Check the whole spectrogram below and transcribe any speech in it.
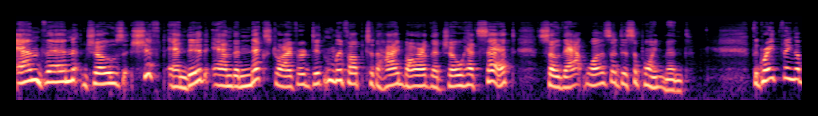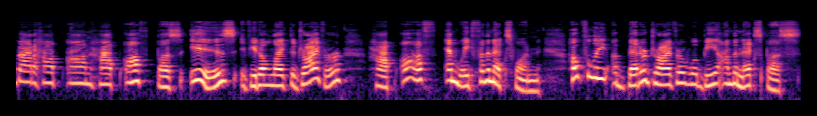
And then Joe's shift ended, and the next driver didn't live up to the high bar that Joe had set, so that was a disappointment. The great thing about a hop on, hop off bus is if you don't like the driver, hop off and wait for the next one. Hopefully, a better driver will be on the next bus.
